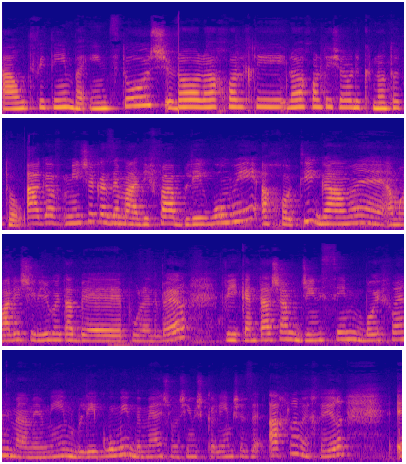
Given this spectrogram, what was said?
אאוטפיטים באינסטוש, ולא לא יכולתי, לא יכולתי שלא לקנות אותו. אגב, מי שכזה מעדיפה בלי גומי, אחותי גם אה, אמרה לי שהיא בדיוק הייתה בפולנדבר, והיא קנתה שם ג'ינסים boyfriend מהממים בלי גומי ב-130 שקלים, שזה אחלה מחיר. אה,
